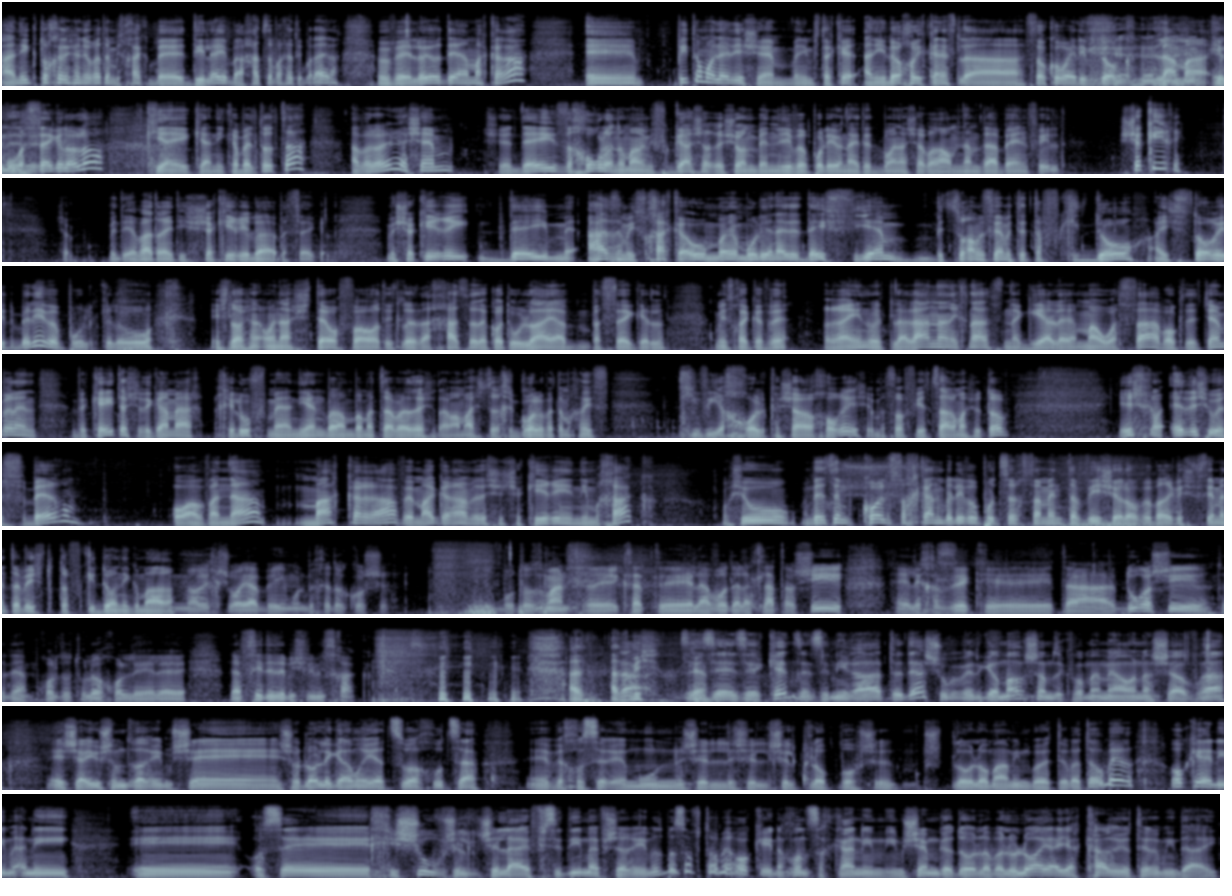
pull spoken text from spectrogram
אני תוך כדי שאני רואה את המשחק בדיליי ב-11 וחצי בלילה, ולא יודע מה קרה, אה, פתאום עולה לי שם, ואני מסתכל, אני לא יכול להיכנס לסוקווי לבדוק למה, אם הוא בסגל או לא, כי, כי אני אקבל תוצאה, אבל עולה לי השם שדי זכור לנו מהמפגש הראשון בין ליברפול ליונייטד בעונה שעברה, אמנם זה היה באנפילד, שקירי. בדיעבד ראיתי ששקירי לא היה בסגל, ושקירי די מאז המשחק ההוא מול- יונייטד די סיים בצורה מסוימת את תפקידו ההיסטורית בליברפול, כאילו, יש לו עונה שתי הופעות, יש לו איזה 11 דקות, הוא לא היה בסגל במשחק הזה. ראינו את ללאנה נכנס, נגיע למה הוא עשה, ואוקסד צ'מברלין וקייטה, שזה גם היה חילוף מעניין במצב הזה, שאתה ממש צריך גול ואתה מכניס כביכול קשר אחורי, שבסוף יצר משהו טוב. יש לכם איזשהו הסבר או הבנה מה קרה ומה גרם לזה ששקירי נמחק? או שהוא בעצם כל שחקן בליברפול צריך לסמן את ה-V שלו, וברגע שהוא סימן את ה-V שלו תפקידו נגמר. אני מעריך שהוא היה באימון בחדר כושר. בדיוק באותו זמן, צריך קצת אה, לעבוד על התלת ראשי, אה, לחזק אה, את הדו-ראשי, אתה יודע, בכל זאת הוא לא יכול אה, להפסיד את זה בשביל משחק. לא. זה, כן. זה, זה, כן, זה, זה נראה, אתה יודע, שהוא באמת גמר שם, זה כבר מה- מהעונה שעברה, אה, שהיו שם דברים ש... שעוד לא לגמרי יצאו החוצה, אה, וחוסר אמון של, של, של קלופ בו, שפשוט לא, לא מאמין בו יותר. ואתה אומר, אוקיי, אני, אני אה, עושה חישוב של, של ההפסדים האפשריים, אז בסוף אתה אומר, אוקיי, נכון, שחקן עם, עם שם גדול, אבל הוא לא היה יקר יותר מדי.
